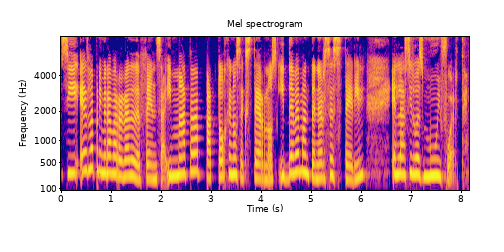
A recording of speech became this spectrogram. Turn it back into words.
si es la primera barrera de defensa y mata patógenos externos y debe mantenerse estéril, el ácido es muy fuerte.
